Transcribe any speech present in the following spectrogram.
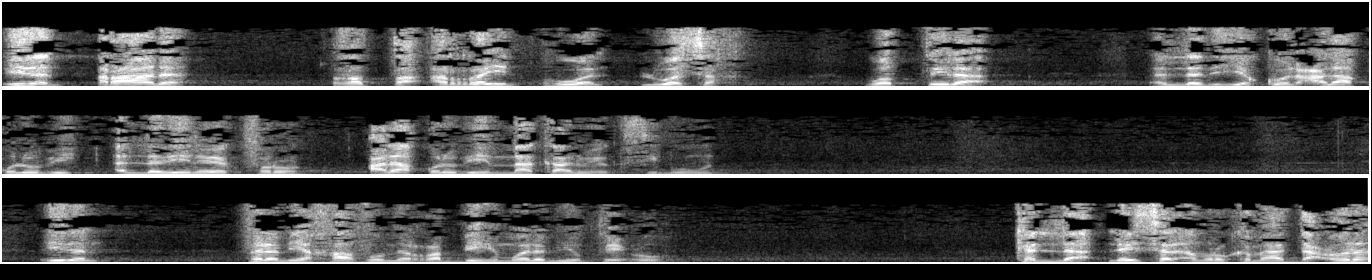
إذا ران غطى الرين هو الوسخ والطلاء الذي يكون على قلوب الذين يكفرون على قلوبهم ما كانوا يكسبون. إذا فلم يخافوا من ربهم ولم يطيعوه. كلا ليس الأمر كما يدعون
